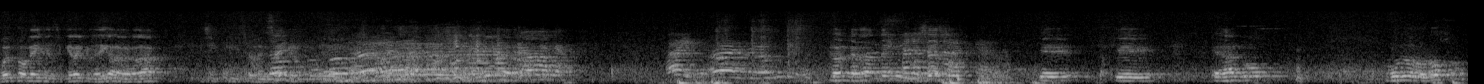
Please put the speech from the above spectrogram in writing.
voy con ella, si quiere que le diga la verdad, y se lo enseño. Yo en verdad tengo un proceso que, es algo muy doloroso,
